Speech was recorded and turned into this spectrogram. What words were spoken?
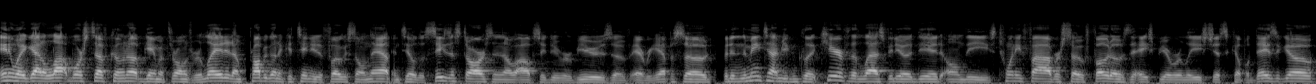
Anyway, got a lot more stuff coming up Game of Thrones related. I'm probably going to continue to focus on that until the season starts, and I'll obviously do reviews of every episode. But in the meantime, you can click here for the last video I did on these 25 or so photos that HBO released just a couple days ago,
